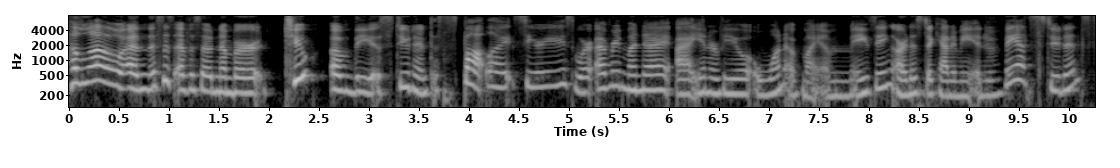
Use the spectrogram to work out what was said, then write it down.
Hello, and this is episode number two of the Student Spotlight series, where every Monday I interview one of my amazing Artist Academy Advanced students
